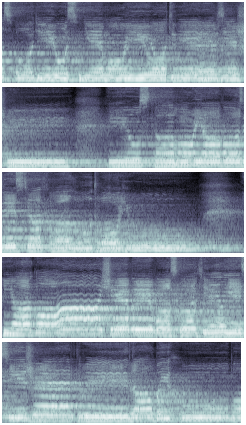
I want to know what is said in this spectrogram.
Господи, усне мои отверзеши, и уста моя возвестят хвалу Твою. Яко вообще бы восхотел, если жертвы дал бы хубо.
